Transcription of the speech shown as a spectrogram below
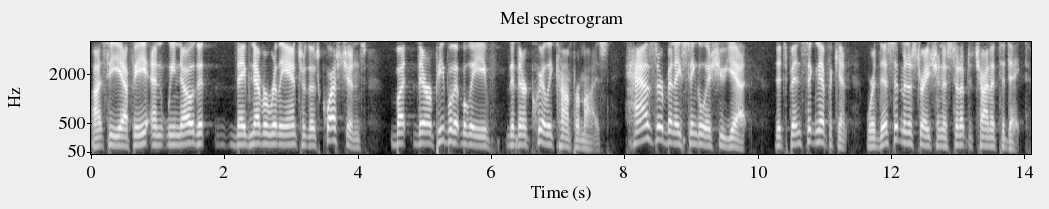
uh, CFE, and we know that they've never really answered those questions. But there are people that believe that they're clearly compromised. Has there been a single issue yet that's been significant where this administration has stood up to China to date?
